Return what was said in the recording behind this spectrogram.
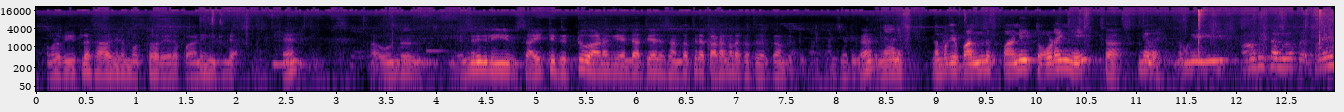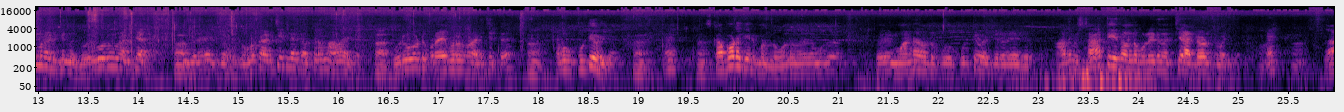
നമ്മുടെ വീട്ടിലെ സാഹചര്യം മൊത്തം അറിയാലോ. പണിയില്ല. ഏ? അതുകൊണ്ട് എങ്ങനെയെങ്കിലും ഈ സൈറ്റ് കിട്ടുവാണെങ്കിൽ എന്റെ അത്യാവശ്യ സംഘത്തിലെ കടങ്ങളൊക്കെ തീർക്കാൻ പറ്റും. ഞാൻ നമുക്ക് വന്ന് പണി തുടങ്ങി നമുക്ക് ഈ ആദ്യത്തെ നമ്മൾ പ്രൈമർ അടിക്കുന്നത് ഒരു കോട്ട് അടിച്ചാൽ കോട്ട് അടിച്ചിട്ടില്ല എത്ര നാളായില്ല? ഒരു കോട്ട് പ്രൈമർ അടിച്ചിട്ട് നമുക്ക് പുട്ടി ഒഴിക്കാം. കബോർഡൊക്കെ ഇരിപ്പുണ്ടല്ലോ അതുകൊണ്ട് നമുക്ക് ഒരു മണ്ട കൊണ്ട് പു- വെച്ച് റെഡിയാക്കി ആദ്യം സ്റ്റാർട്ട് ചെയ്തുകൊണ്ട് പുള്ളിയുടെ വെച്ച് അഡ്വാൻസ് മേടിക്കാം ഏഹ്? ആ,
